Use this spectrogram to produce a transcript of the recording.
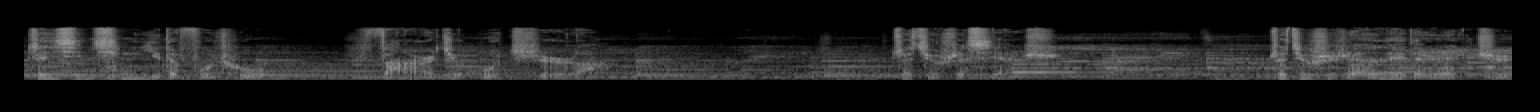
真心轻易的付出，反而就不值了。这就是现实，这就是人类的认知。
